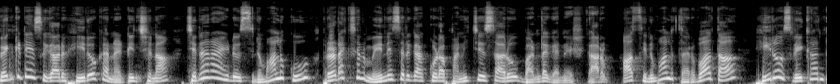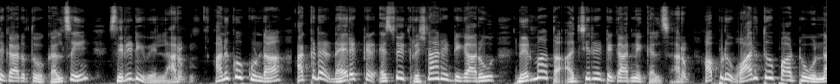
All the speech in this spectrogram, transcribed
వెంకటేష్ గారు హీరోగా నటించిన చిన్నరాయుడు సినిమాలకు ప్రొడక్షన్ మేనేజర్గా కూడా పనిచేశారు బండ్ల గణేష్ గారు. ఆ సినిమాల తర్వాత హీరో శ్రీకాంత్ గారితో కలిసి సిరిడి వెళ్ళారు అనుకోకుండా అక్కడ డైరెక్టర్ ఎస్వి కృష్ణారెడ్డి గారు నిర్మాత అచ్చిరెడ్డి గారిని కలిశారు. అప్పుడు వారితో పాటు ఉన్న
